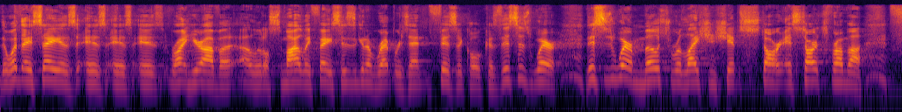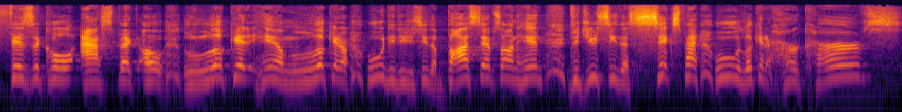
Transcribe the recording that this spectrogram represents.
what they say is, is, is, is right here, I have a, a little smiley face. This is going to represent physical because this is where this is where most relationships start. It starts from a physical aspect. Oh, look at him. Look at her. Ooh, did you see the biceps on him? Did you see the six pack? Ooh, look at her curves.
